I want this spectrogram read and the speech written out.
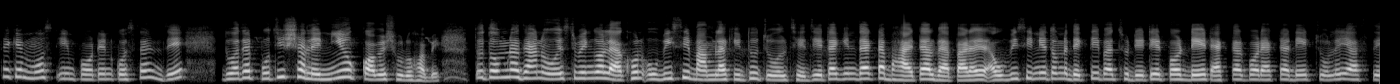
থেকে মোস্ট ইম্পর্টেন্ট কোশ্চেন যে দু হাজার পঁচিশ সালে নিয়োগ কবে শুরু হবে? তো তোমরা জানো ওয়েস্ট বেঙ্গল এখন ওবিসি মামলা কিন্তু চলছে, যেটা কিন্তু একটা ভাইটাল ব্যাপার। ওবিসি নিয়ে তোমরা দেখতেই পাচ্ছ ডেটের পর ডেট একটার পর একটা ডেট চলেই আসছে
